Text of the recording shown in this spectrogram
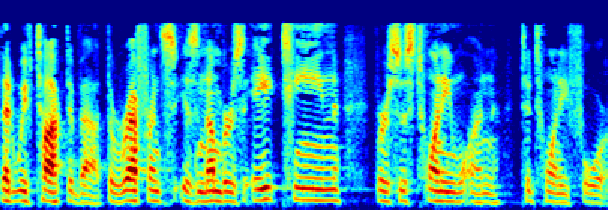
that we've talked about. The reference is Numbers 18, verses 21 to 24.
